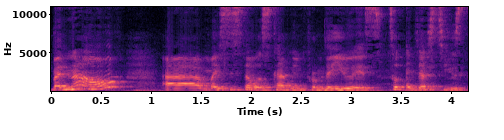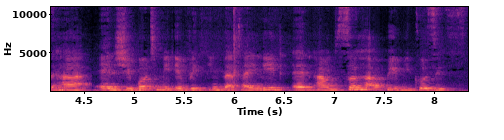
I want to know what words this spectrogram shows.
But now uh, my sister was coming from the US so I just used her and she bought me everything that I need. And I'm so happy because it's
